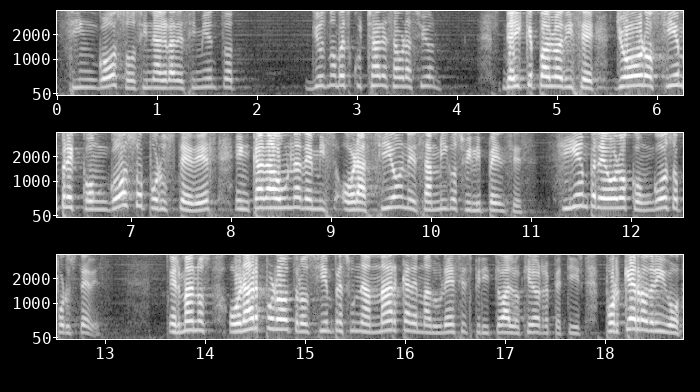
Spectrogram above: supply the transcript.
sin gozo, sin agradecimiento. Dios no va a escuchar esa oración. De ahí que Pablo dice, yo oro siempre con gozo por ustedes en cada una de mis oraciones, amigos filipenses. Siempre oro con gozo por ustedes. Hermanos, orar por otros siempre es una marca de madurez espiritual, lo quiero repetir. ¿Por qué, Rodrigo?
